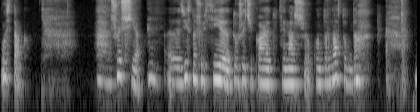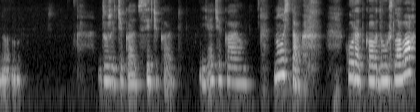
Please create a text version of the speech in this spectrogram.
Ось так. Що ще? Е, Звісно, що всі дуже чекають цей наш контрнаступ. Да? Ну, Дуже чекають, всі чекають. Я чекаю. Ну, ось так. Коротко в двох словах.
